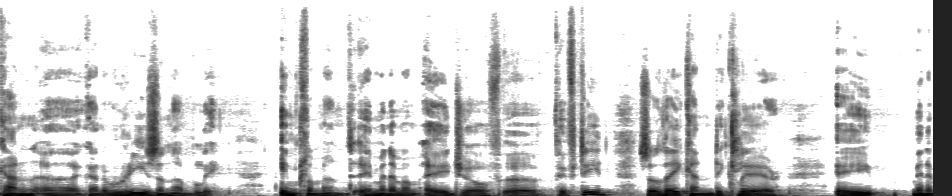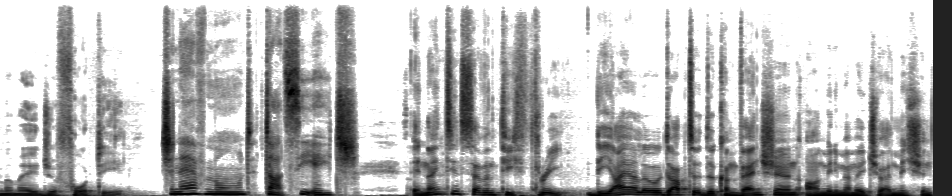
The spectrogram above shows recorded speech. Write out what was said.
can uh, kind of reasonably implement a minimum age of uh, 15, so they can declare a minimum age of 14. GeneveMonde.ch In 1973, the ILO adopted the Convention on Minimum Age Admission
